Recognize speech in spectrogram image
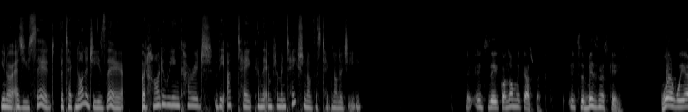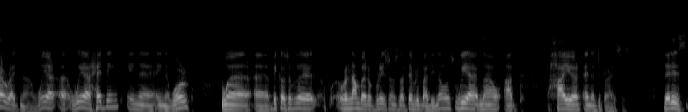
you know, as you said, the technology is there, but how do we encourage the uptake and the implementation of this technology? It's the economic aspect. It's the business case. Where we are right now, we are uh, we are heading in a, in a world where, uh, because of, the, of a number of reasons that everybody knows, we are now at higher energy prices. There is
